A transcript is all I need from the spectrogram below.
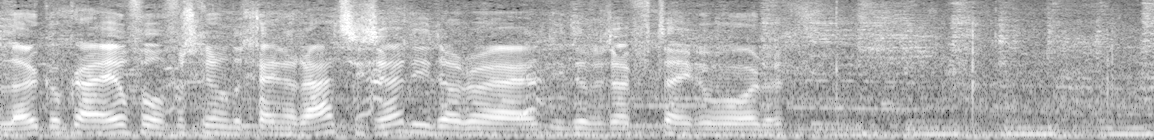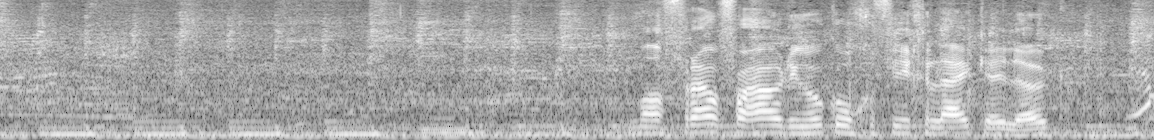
Leuk, ook heel veel verschillende generaties hè, die, er, eh, die er zijn vertegenwoordigd. Man-vrouw verhouding ook ongeveer gelijk, heel leuk. Ja.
